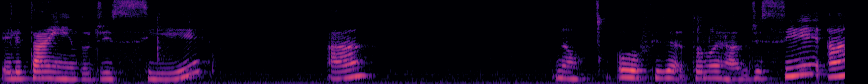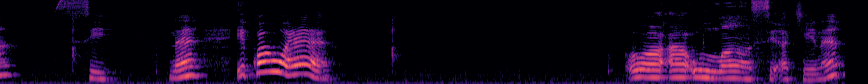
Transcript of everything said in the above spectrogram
Ele tá indo de Si a... Não, oh, fiz, tô no errado. De Si a Si, né? E qual é o, a, o lance aqui, né?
